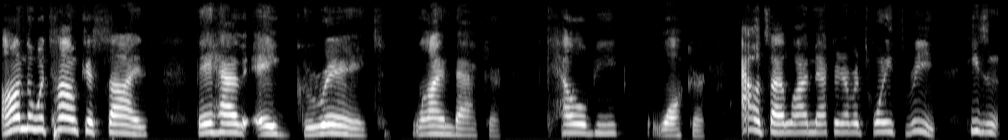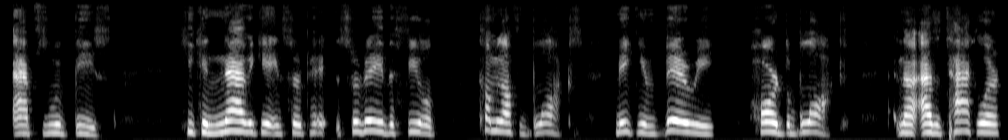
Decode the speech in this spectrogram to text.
On the Wetumpka side, they have a great linebacker, Kelby Walker. Outside linebacker number 23. He's an absolute beast. He can navigate and survey, survey the field coming off of blocks, making him very hard to block. Now, as a tackler,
